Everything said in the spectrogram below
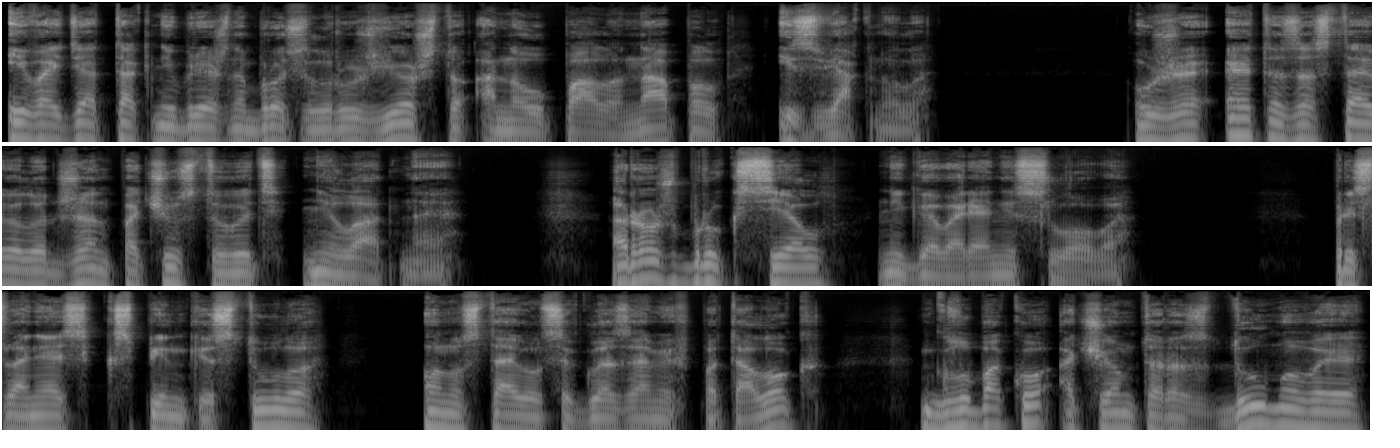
и, войдя, так небрежно бросил ружье, что оно упало на пол и звякнуло. Уже это заставило Джен почувствовать неладное. Рожбрук сел, не говоря ни слова. Прислонясь к спинке стула, он уставился глазами в потолок, глубоко о чем-то раздумывая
